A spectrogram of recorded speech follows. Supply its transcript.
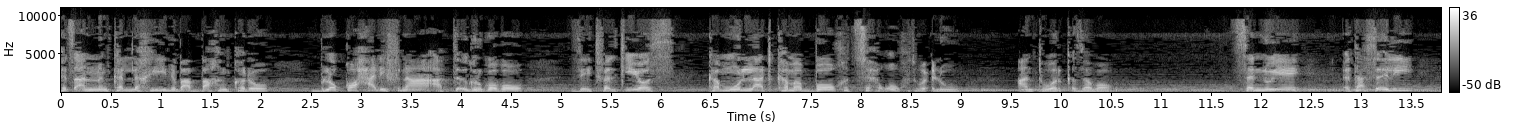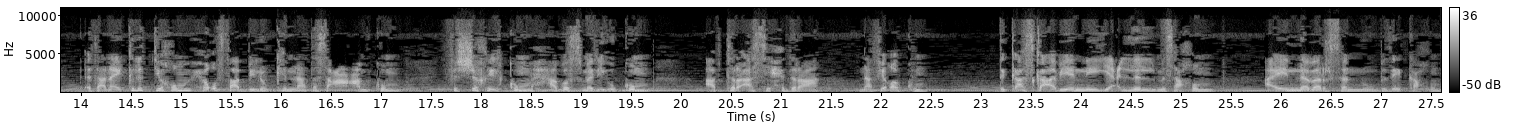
ሕፃን እንከለኺ ንባባ ክንከዶ ብሎኮ ሓሊፍና ኣብቲ እግሪ ጎቦ ዘይትፈልጥዮስ ከም ውላድ ከም ኣቦ ክትስሕቑ ክትውዕሉ ኣንቲ ወርቂ ዘቦ ሰኑዬ እታ ስእሊ እታ ናይ ክልቲኹም ሕቑፍ ኣቢሉኪና ተሰዓዓምኩም ፍሽኽ ኢልኩም ሓጎስ መሊኡኩም ኣብቲ ርኣሲ ሕድራ ናፊቐኩም ድቃስካ ኣብየኒ የዕልል ምሳኹም ኣይነበር ሰኑ ብዘይካኹም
